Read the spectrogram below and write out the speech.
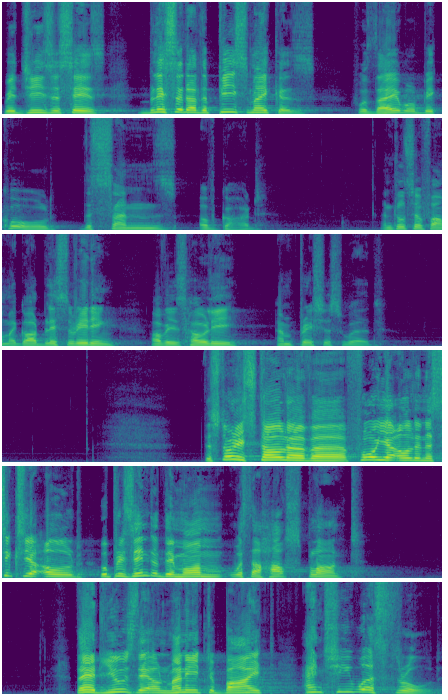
where Jesus says, Blessed are the peacemakers for they will be called the sons of God. Until so far, may God bless the reading of His holy and precious word. The story is told of a four year old and a six year old who presented their mom with a house plant. They had used their own money to buy it, and she was thrilled.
